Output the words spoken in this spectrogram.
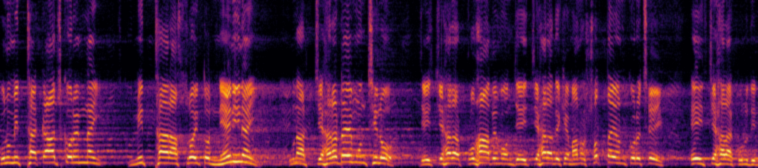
কোনো মিথ্যা কাজ করেন নাই, মিথ্যার আশ্রয় তো নেনই নাই। উনার চেহারাটা এমন ছিল, যে চেহারার প্রভাব এমন, যে চেহারা দেখে মানুষ সত্যায়ন করেছে, এই চেহারা কোনোদিন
